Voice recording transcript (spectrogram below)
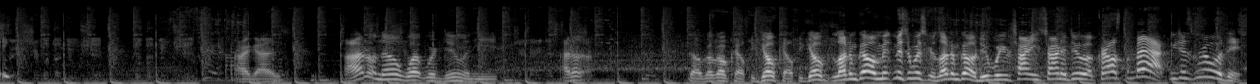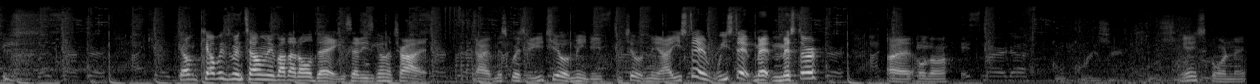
hey. All right, guys. I don't know what we're doing here. I don't. Go, go, go, Kelphi. Go, Kelphi. Go. Let him go, Mr. Whiskers. Let him go, dude. We were trying. He's trying to do it across the map. You just ruined it. Kel Kelphi's been telling me about that all day. He said he's gonna try it. Alright, Miss Whisker, you chill with me, dude. You chill with me. Alright, you stay, you stay, mister. Alright, hold on. You ain't scoring, Nate.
